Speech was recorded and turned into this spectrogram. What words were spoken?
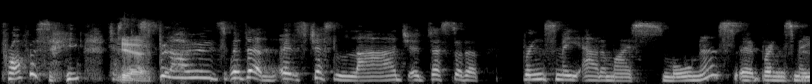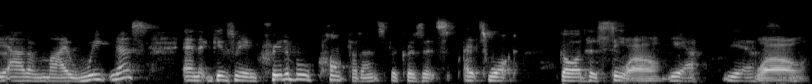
prophecy just yeah. explodes within. It's just large. It just sort of brings me out of my smallness. It brings me yeah. out of my weakness, and it gives me incredible confidence because it's it's what God has said. Wow. Yeah. Yeah. Wow.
